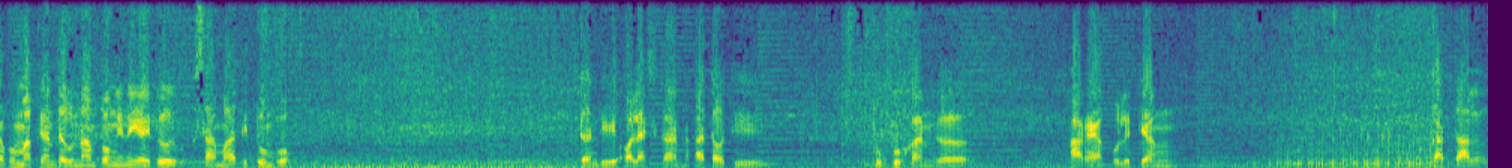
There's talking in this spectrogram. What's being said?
Cara pemakaian daun nampong ini yaitu sama ditumbuk dan dioleskan atau dibubuhkan ke area kulit yang gatal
